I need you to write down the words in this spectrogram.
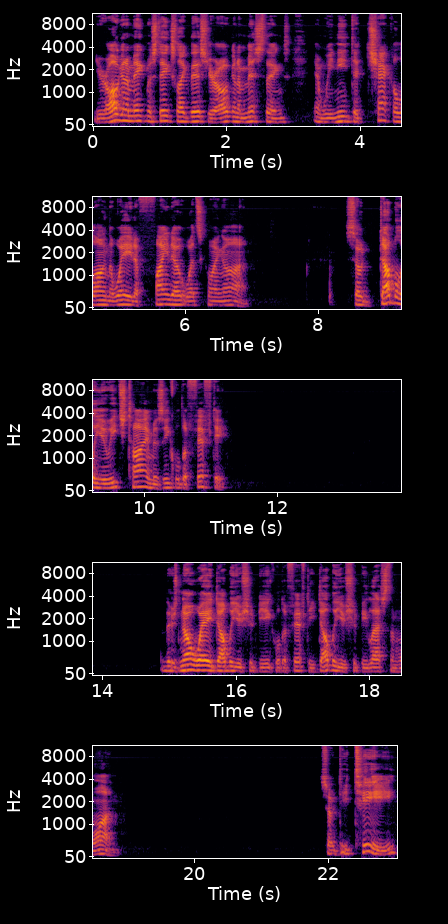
You're all going to make mistakes like this. You're all going to miss things. And we need to check along the way to find out what's going on. So W each time is equal to 50. There's no way W should be equal to 50. W should be less than 1. So dt,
